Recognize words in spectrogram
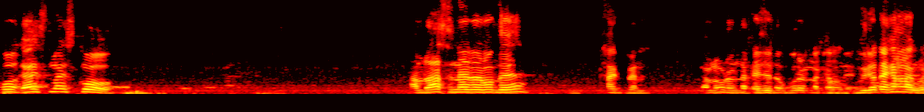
কো গাইস মাইস কো আমরা আছি না এর মধ্যে। থাকবেন। আমরা উড়েন না যে তো ঘুরেন না কামনে ঘুরে দেখেন লাগবে।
